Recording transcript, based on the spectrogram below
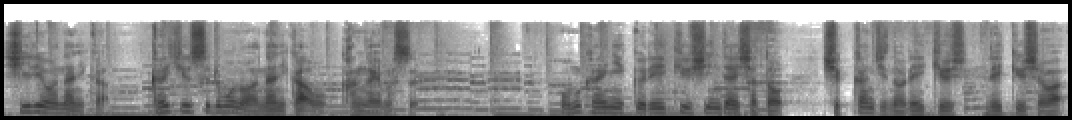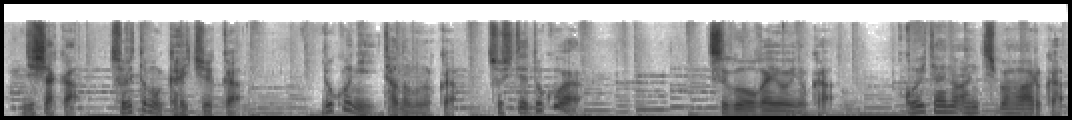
仕入れは何か外注するものは何かを考えます。お迎えに行く霊柩寝台車と出棺時の霊柩霊柩車は自社かそれとも外注かどこに頼むのかそしてどこが都合が良いのかご遺体の安置場はあるか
